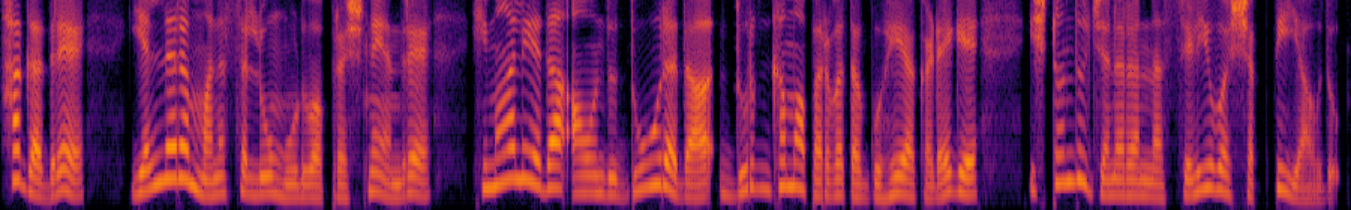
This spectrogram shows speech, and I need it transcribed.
ಹಾಗಾದ್ರೆ ಎಲ್ಲರ ಮನಸ್ಸಲ್ಲೂ ಮೂಡುವ ಪ್ರಶ್ನೆ ಅಂದ್ರೆ, ಹಿಮಾಲಯದ ಆ ಒಂದು ದೂರದ ದುರ್ಗಮ ಪರ್ವತ ಗುಹೆಯ ಕಡೆಗೆ ಇಷ್ಟೊಂದು ಜನರನ್ನ ಸೆಳೆಯುವ ಶಕ್ತಿ ಯಾವುದು?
